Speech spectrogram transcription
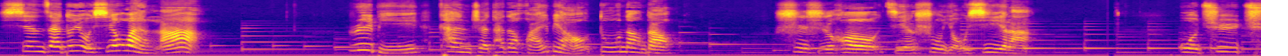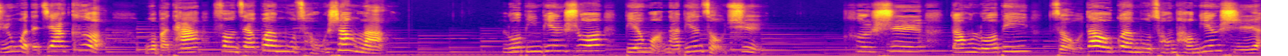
现在都有些晚了。”瑞比看着他的怀表，嘟囔道。是时候结束游戏啦！我去取我的夹克，我把它放在灌木丛上了。罗宾边说边往那边走去。可是当罗宾走到灌木丛旁边时，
